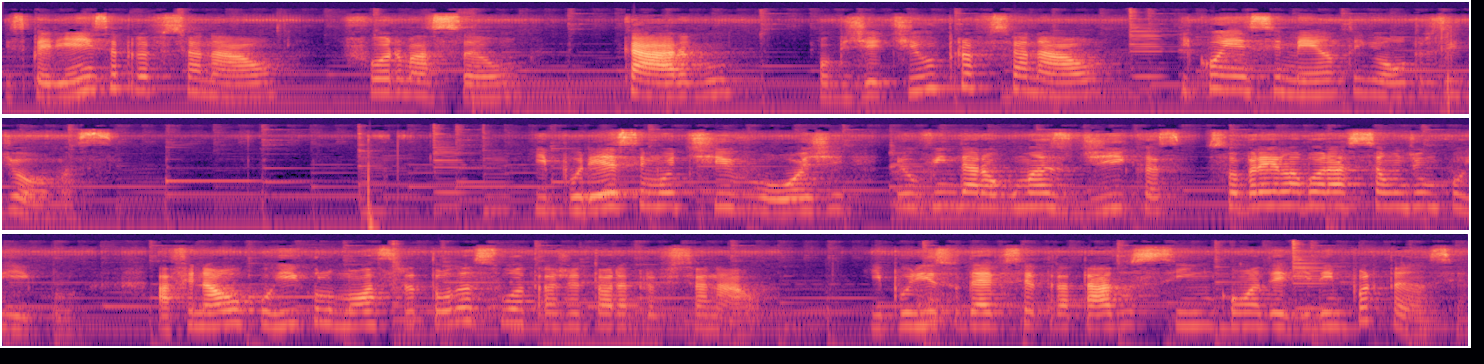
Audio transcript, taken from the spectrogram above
experiência profissional, formação, cargo, objetivo profissional e conhecimento em outros idiomas. E por esse motivo, hoje eu vim dar algumas dicas sobre a elaboração de um currículo. Afinal, o currículo mostra toda a sua trajetória profissional e por isso deve ser tratado sim com a devida importância.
